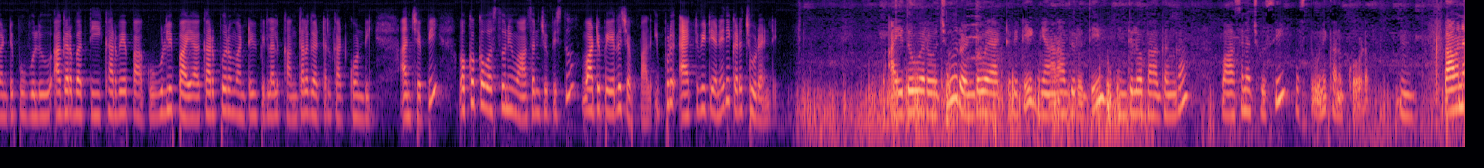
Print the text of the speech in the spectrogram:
వంటి పువ్వులు అగరబత్తి కరివేపాకు ఉల్లిపాయ కర్పూరం వంటివి పిల్లలు కంతల గట్టలు కట్టుకోండి అని చెప్పి ఒక్కొక్క వస్తువుని వాసన చూపిస్తూ వాటి పేర్లు చెప్పాలి. ఇప్పుడు యాక్టివిటీ అనేది ఇక్కడ చూడండి. ఐదవ రోజు రెండవ యాక్టివిటీ జ్ఞానాభివృద్ధి. ఇందులో భాగంగా వాసన చూసి వస్తువుని కనుక్కోవడం. భావన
